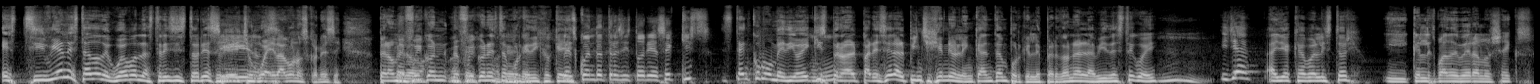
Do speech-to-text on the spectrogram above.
es- si hubieran estado de huevos las tres historias, Sí, hubiera dicho, no güey, vámonos con ese. Pero, me fui con, me ok, fui con esta porque dijo que Les cuenta tres historias X. están como medio X, pero al parecer al pinche genio le encantan porque le perdona la vida a este güey. Mm. Y ya, ahí acaba la historia. ¿Y qué les va a deber a los shakes?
